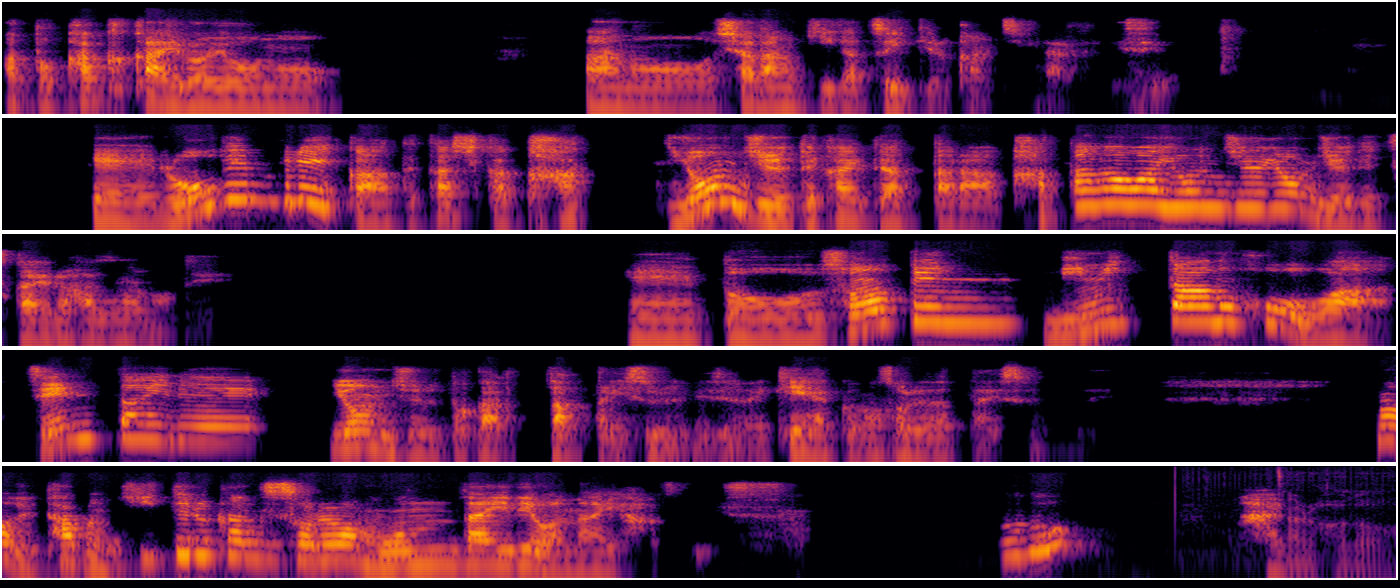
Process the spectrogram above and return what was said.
あと各回路用の、あの、遮断機がついてる感じになるんですよ。で、漏電ブレーカーって確かか40って書いてあったら、片側40、40で使えるはずなので、えっ、と、その点、リミッターの方は全体で40とかだったりするんですよね。契約のそれだったりするので。なので、多分聞いてる感じ、それは問題ではないはずです。なるほど。はいな。るほど。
